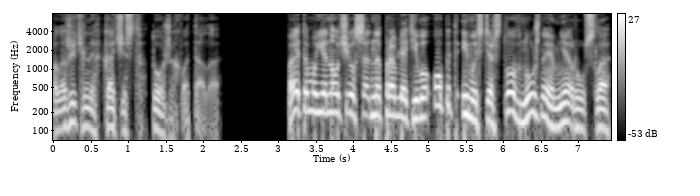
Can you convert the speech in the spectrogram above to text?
Положительных качеств тоже хватало. Поэтому я научился направлять его опыт и мастерство в нужное мне русло.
